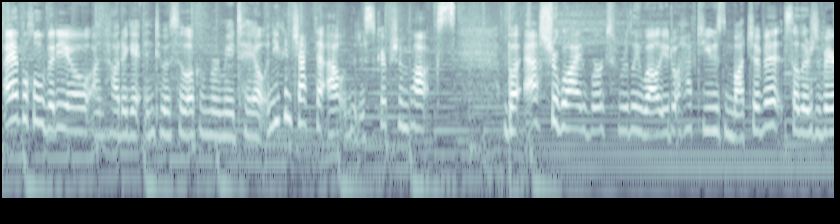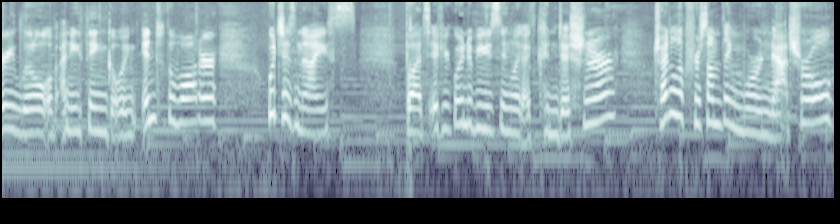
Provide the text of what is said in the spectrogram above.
I have a whole video on how to get into a silicone mermaid tail and you can check that out in the description box. But Astroglide works really well. You don't have to use much of it, so there's very little of anything going into the water, which is nice. But if you're going to be using like a conditioner, try to look for something more natural.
